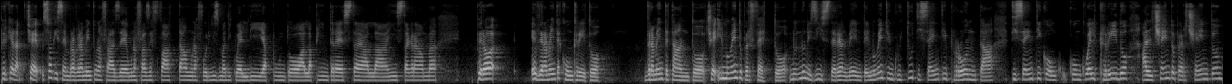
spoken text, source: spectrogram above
Perché la, cioè, so che sembra veramente una frase, una frase fatta, un aforisma di quelli appunto alla Pinterest, alla Instagram, però è veramente concreto veramente tanto, cioè il momento perfetto n- non esiste realmente, il momento in cui tu ti senti pronta, ti senti con, con quel credo al 100%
